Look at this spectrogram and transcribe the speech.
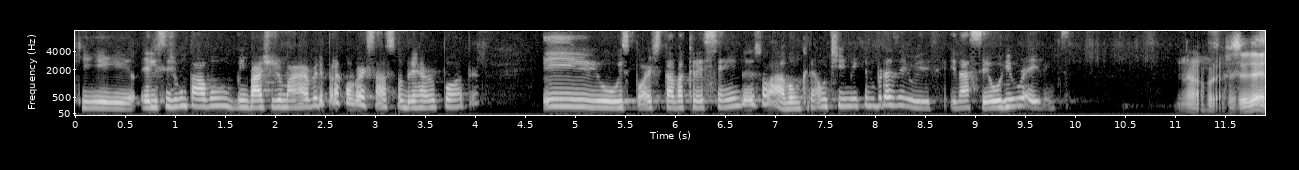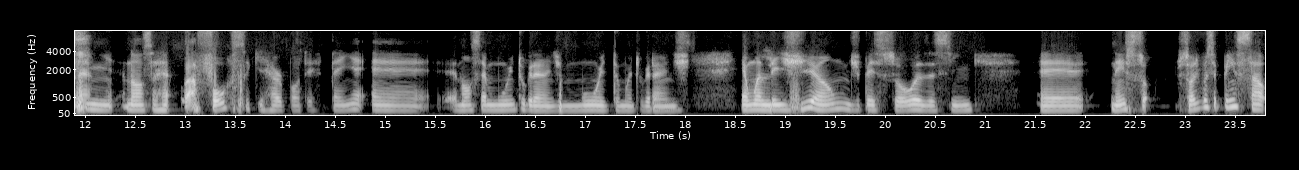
que eles se juntavam embaixo de uma árvore para conversar sobre Harry Potter. E o esporte estava crescendo e eles falaram, ah, vamos criar um time aqui no Brasil. E, e nasceu o Rio Ravens. Não, pra você ver, né? Sim, nossa, a força que Harry Potter tem é, é, nossa, é muito grande, muito, muito grande é uma legião de pessoas, assim, é, nem só, só de você pensar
